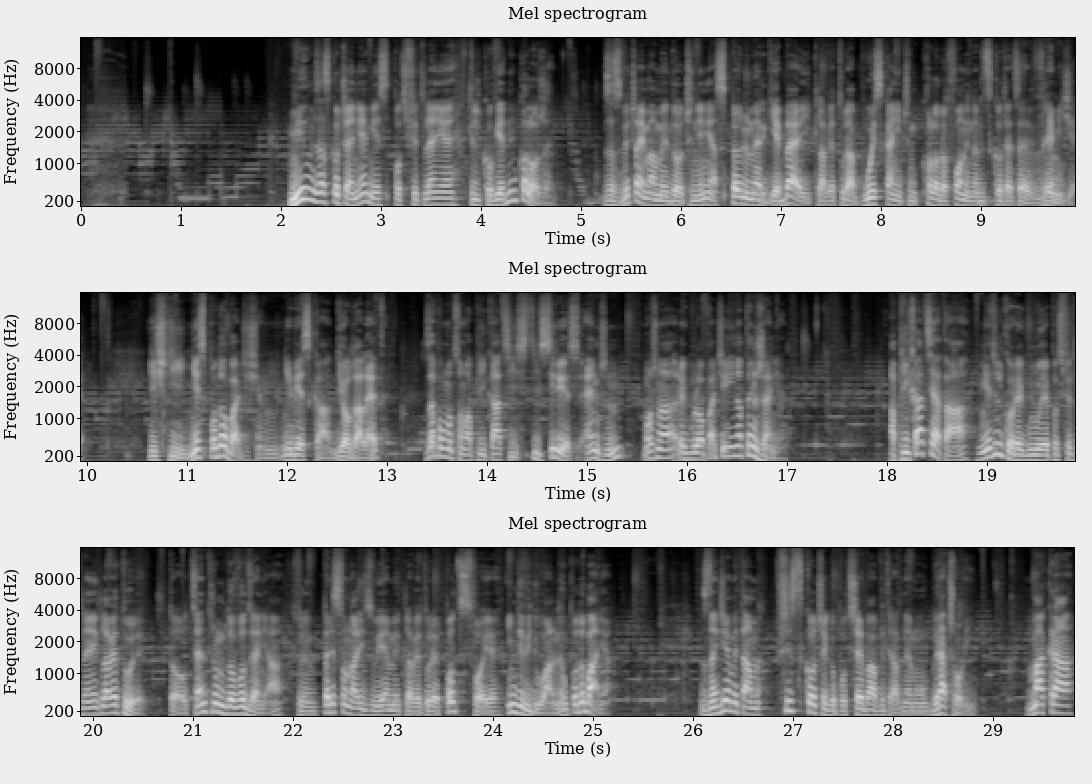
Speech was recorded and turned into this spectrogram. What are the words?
Miłym zaskoczeniem jest podświetlenie tylko w jednym kolorze. Zazwyczaj mamy do czynienia z pełnym RGB i klawiatura błyska niczym kolorofony na dyskotece w remizie. Jeśli nie spodoba Ci się niebieska dioda LED, za pomocą aplikacji SteelSeries Engine można regulować jej natężenie. Aplikacja ta nie tylko reguluje podświetlenie klawiatury, to centrum dowodzenia, w którym personalizujemy klawiaturę pod swoje indywidualne upodobania. Znajdziemy tam wszystko, czego potrzeba wytrawnemu graczowi. Makra,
